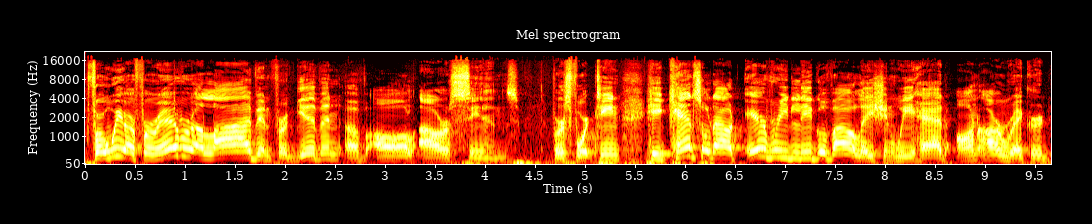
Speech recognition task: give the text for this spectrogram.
For we are forever alive and forgiven of all our sins. Verse 14, he canceled out every legal violation we had on our record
